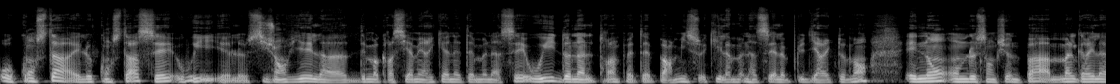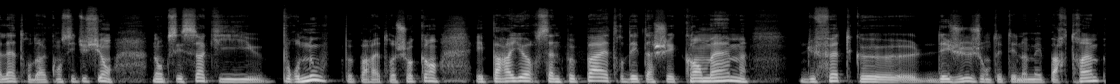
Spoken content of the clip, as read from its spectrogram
au constat. Et le constat, c'est oui, le 6 janvier, la démocratie américaine était menacée. Oui, Donald Trump était parmi ceux qui la menaçaient le plus directement. Et non, on ne le sanctionne pas malgré la lettre de la Constitution. Donc c'est ça qui, pour nous, peut paraître choquant. Et par ailleurs, ça ne peut pas être détaché quand même du fait que des juges ont été nommés par Trump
